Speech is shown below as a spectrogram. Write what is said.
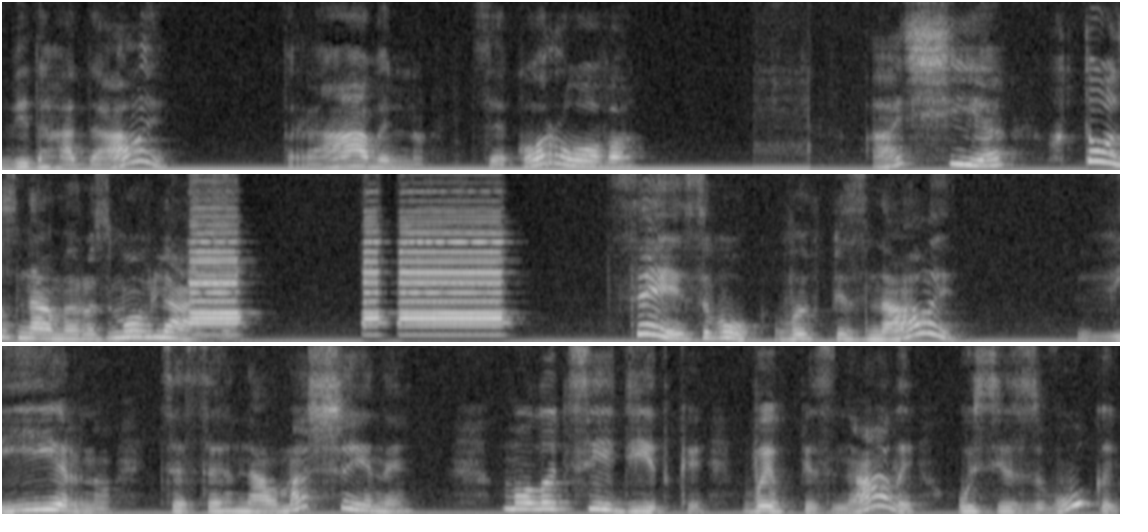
Відгадали? Правильно, це корова. А ще хто з нами розмовляє? Цей звук ви впізнали? Вірно, це сигнал машини. Молодці, дітки, ви впізнали усі звуки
